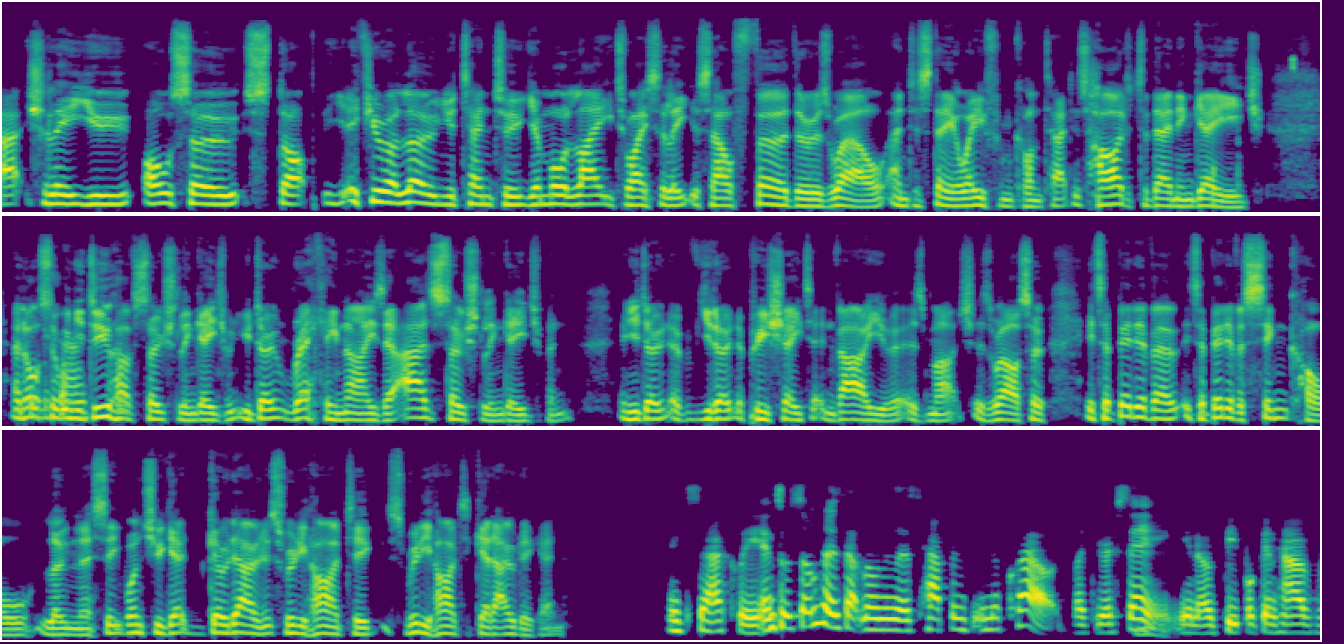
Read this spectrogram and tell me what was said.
actually you also stop if you're alone you tend to you're more likely to isolate yourself further as well and to stay away from contact it's harder to then engage and also exactly. when you do have social engagement you don't recognize it as social engagement and you don't you don't appreciate it and value it as much as well so it's a bit of a it's a bit of a sinkhole loneliness once you get go down it's really hard to it's really hard to get out again Exactly. And so sometimes that loneliness happens in a crowd, like you're saying, mm. you know, people can have,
